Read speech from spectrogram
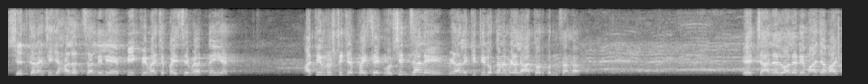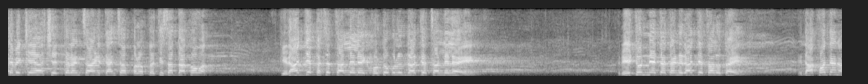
शेतकऱ्यांची जी हालत चाललेली आहे पीक विम्याचे पैसे मिळत नाही आहेत अतिवृष्टीचे पैसे घोषित झाले. मिळाले किती लोकांना मिळाले? हात वर करून सांगा. हे चॅनलवाल्यांनी माझ्या भाषणापेक्षा या शेतकऱ्यांचा आणि त्यांचा प्र- प्रतिसाद दाखवा. की राज्य कसं चाललेलं आहे खोटं बोलून राज्य चाललेलं आहे. रेटून नेतात आणि राज्य चालवत आहेत. हे दाखवा त्यांना.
